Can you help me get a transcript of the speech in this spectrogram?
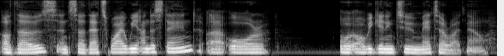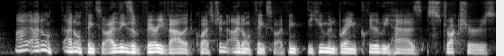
of those, and so that's why we understand, uh, or or are we getting too meta right now? I, I, don't. I don't think so. I think it's a very valid question. I don't think so. I think the human brain clearly has structures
